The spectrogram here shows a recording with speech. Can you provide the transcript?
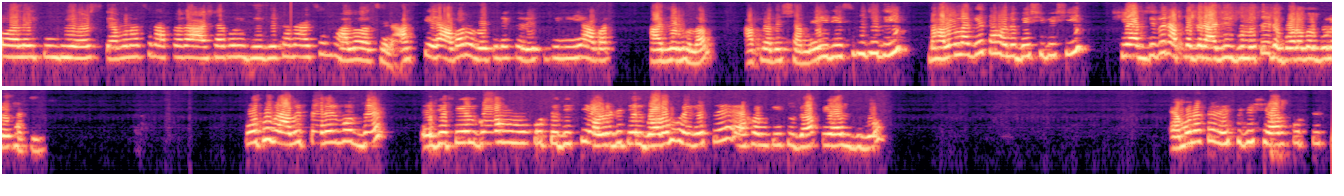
ওয়ালাইকুম ভিউয়ার্স, কেমন আছেন আপনারা? আশা করি যে যেখানে আছেন ভালো আছেন। আজকে আবারও নতুন একটা রেসিপি নিয়ে আবার হাজির হলাম আপনাদের সামনে। এই রেসিপি যদি ভালো লাগে, তাহলে বেশি বেশি শেয়ার দিবেন আপনাদের আজির গুলোতে। এটা বরাবর বলে থাকি। প্রথমে আমি প্যানের মধ্যে এই যে তেল গরম করতে দিচ্ছি অলরেডি তেল গরম হয়ে গেছে। এখন কিছুটা পেঁয়াজ দিব। এমন একটা রেসিপি শেয়ার করতেছি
